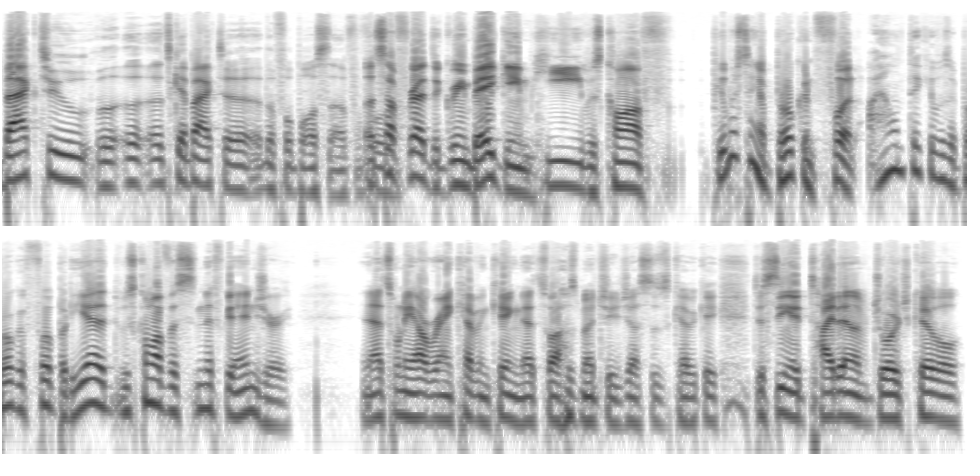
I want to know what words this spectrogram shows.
back to let's get back to the football stuff. Let's not forget the Green Bay game. He was coming off. People are saying a broken foot. I don't think it was a broken foot, but he had was coming off a significant injury, and that's when he outran Kevin King. That's why I was mentioning just as Kevin King. Just seeing a tight end of George Kittle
